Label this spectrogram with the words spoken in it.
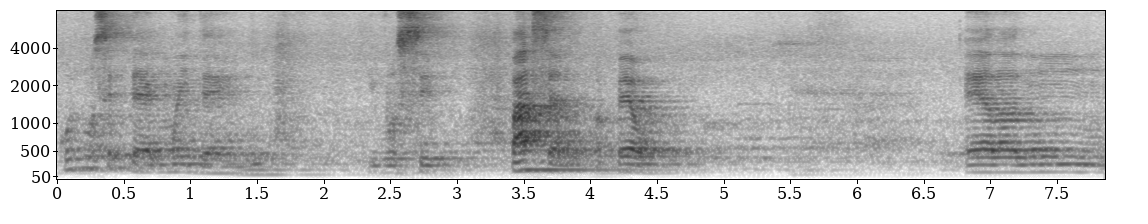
Quando você pega uma ideia e você passa ela no papel, ela não.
